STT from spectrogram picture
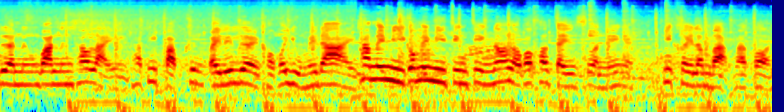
เดือนหนึ่งวันหนึ่งเท่าไหร่ ถ้าพี่ปรับขึ้นไปเรื่อย ๆ เขาก็อยู่ไม่ได้ ถ้าไม่มีก็ไม่มีจริงๆเนาะเราก็เข้าใจส่วนนี้ไงพี่เคยลำบากมาก่อน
